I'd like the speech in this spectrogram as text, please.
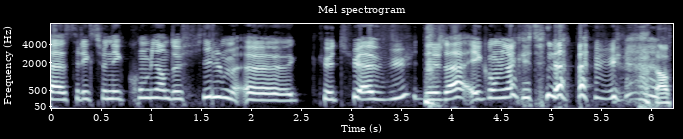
as sélectionné combien de films euh, que tu as vus déjà et combien que tu n'as pas vus? Alors,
